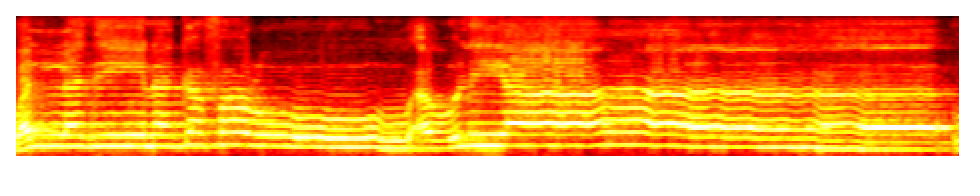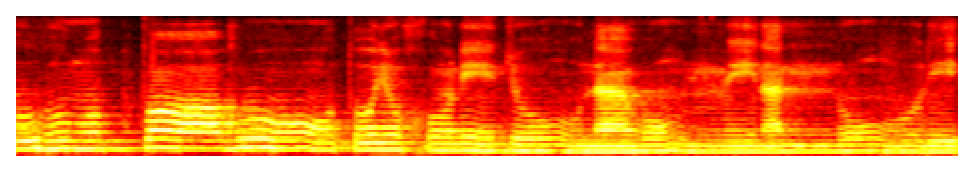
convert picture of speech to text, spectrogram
والذين كفروا أولياؤهم الطاغوت يخرجونهم من النور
